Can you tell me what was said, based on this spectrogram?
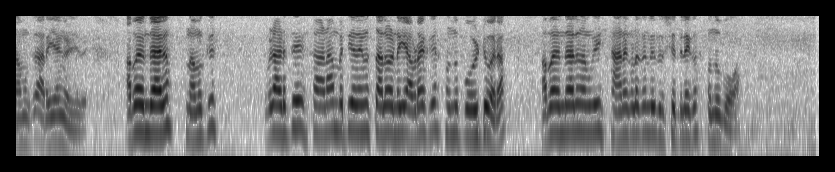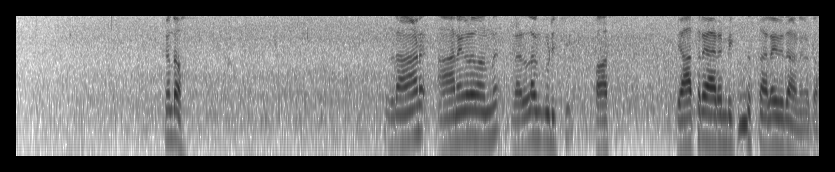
നമുക്ക് അറിയാൻ കഴിയുന്നത്. അപ്പോൾ എന്തായാലും നമുക്ക് ഇവിടെ അടുത്ത് കാണാൻ പറ്റിയ ഏതെങ്കിലും സ്ഥലം ഉണ്ടെങ്കിൽ അവിടെയൊക്കെ ഒന്ന് പോയിട്ട് വരാം. അപ്പോൾ എന്തായാലും നമുക്ക് ഈ ആനക്കുളത്തിന്റെ ദൃശ്യത്തിലേക്ക് ഒന്ന് പോവാം. കണ്ടോ? ഇവിടാണ് ആനകൾ വന്ന് വെള്ളം കുടിച്ച് പാസ് യാത്ര ആരംഭിക്കുന്ന സ്ഥലം ഇതാണ് കേട്ടോ.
